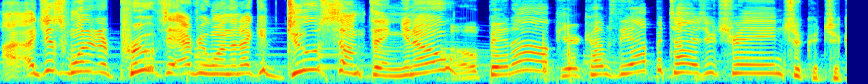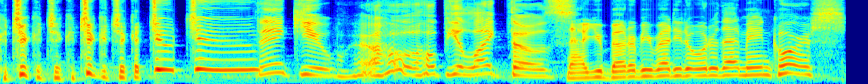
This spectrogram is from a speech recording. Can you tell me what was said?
I, I just wanted to prove to everyone that I could do something. You know. Open up. Here comes the appetizer train. Chicka chicka chicka chicka chicka chicka choo choo. Thank you. I ho- hope you like those. Now you better be ready to order that main course.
